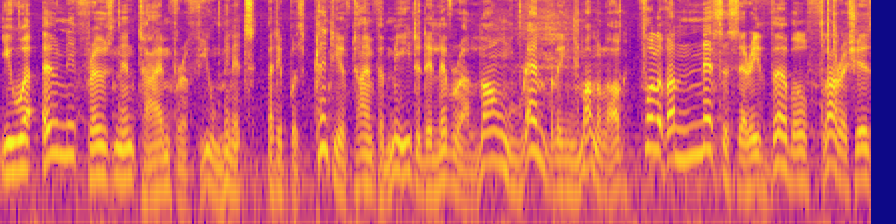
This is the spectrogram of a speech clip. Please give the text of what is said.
You were only frozen in time for a few minutes, but it was plenty of time for me to deliver a long, rambling monologue full of unnecessary verbal flourishes.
